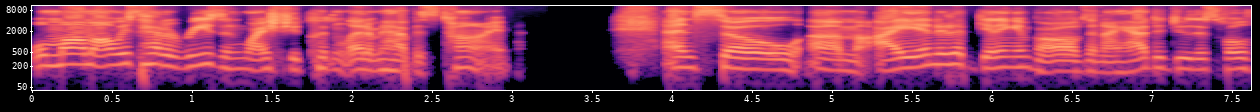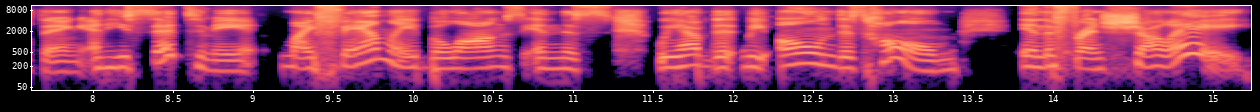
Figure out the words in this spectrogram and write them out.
Well, mom always had a reason why she couldn't let him have his time. And so um, I ended up getting involved and I had to do this whole thing. And he said to me, My family belongs in this, we have the, we own this home in the French chalet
